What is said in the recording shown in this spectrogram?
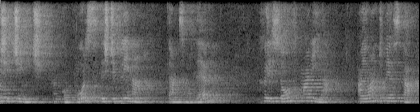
25 în concurs, disciplina dans modern, Hrisov Maria, I want to be a star.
